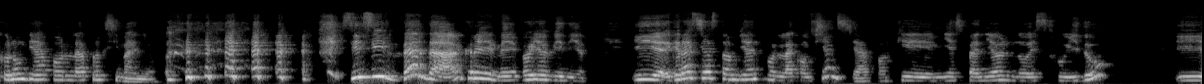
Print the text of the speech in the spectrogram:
Colombia por el próximo año. sí, sí, verdad, créeme, voy a venir. Y gracias también por la confianza, porque mi español no es fluido, y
